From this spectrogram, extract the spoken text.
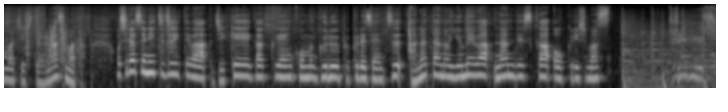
お待ちしています。またお知らせに続いては慈恵学園コムグループプレゼンツあなたの夢は何ですか？お送りします。TBS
